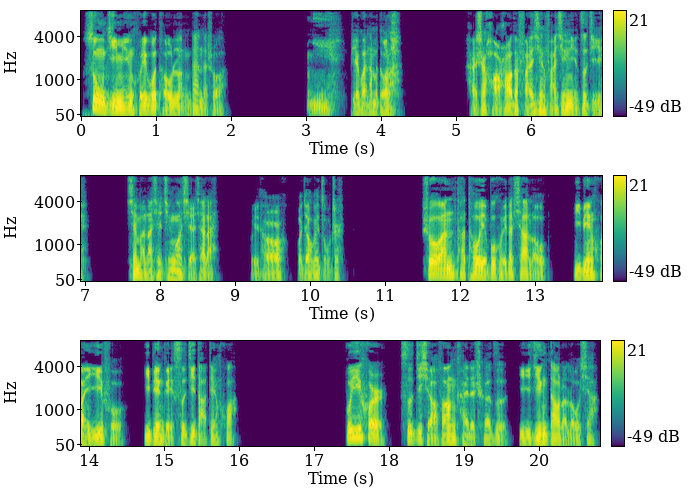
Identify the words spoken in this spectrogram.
宋继明回过头，冷淡地说：“你别管那么多了。”还是好好的反省反省你自己，先把那些情况写下来，回头我交给组织。说完，他头也不回的下楼，一边换衣服，一边给司机打电话。不一会儿，司机小芳开着车子已经到了楼下。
